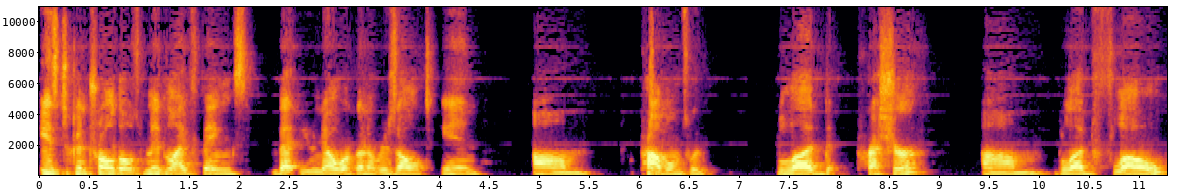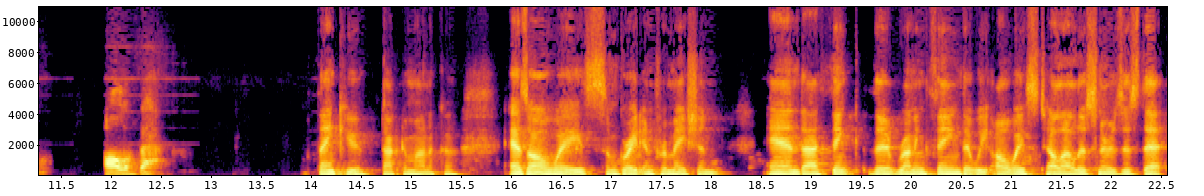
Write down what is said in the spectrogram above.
is to control those midlife things that you know are going to result in um, problems with blood pressure, um, blood flow, all of that. Thank you, Dr. Monica. As always, some great information. And I think the running theme that we always tell our listeners is that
